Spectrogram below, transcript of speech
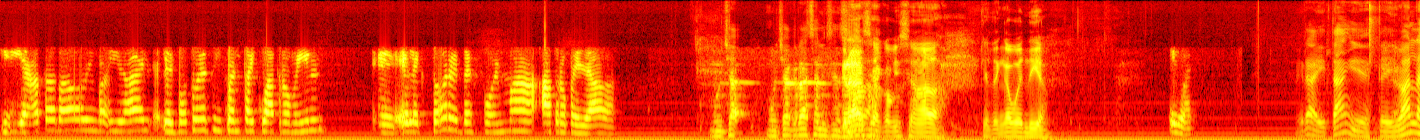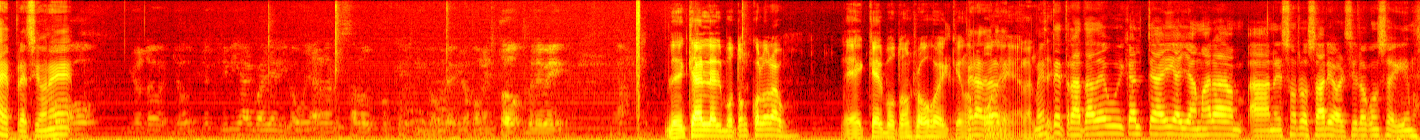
y ha tratado de invalidar el, el voto de 54 mil eh, electores de forma atropellada. Muchas muchas gracias, licenciada. Gracias, comisionada. Que tenga buen día. Igual. Mira, ahí están. Y este, Iván, las expresiones. Yo, escribí algo ayer y lo voy a analizar hoy porque lo, comento breve. ¿De que darle el botón colorado? Es que el botón rojo es el que nos Espera, pone adelante. Mente, trata de ubicarte ahí a llamar a, a Nelson Rosario a ver si lo conseguimos.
